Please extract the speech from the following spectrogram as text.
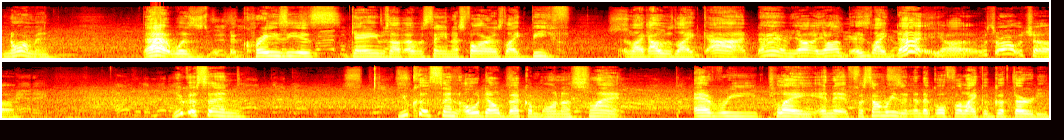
Norman. That was the craziest games I've ever seen as far as like beef. Like I was like, God damn, y'all, y'all, it's like that, y'all. What's wrong with y'all? You could send, you could send Odell Beckham on a slant every play, and it, for some reason it'll go for like a good thirty,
